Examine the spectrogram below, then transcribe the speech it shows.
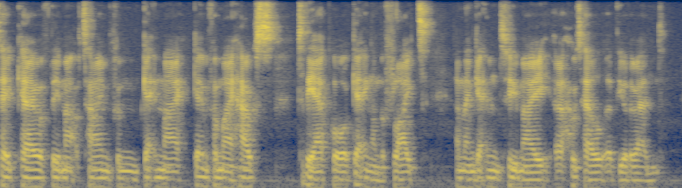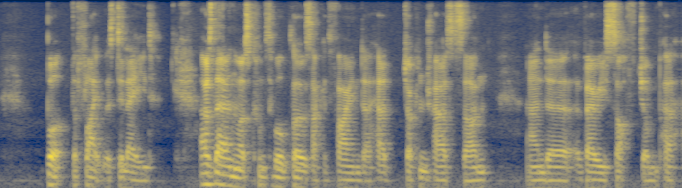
take care of the amount of time from getting my getting from my house to the airport, getting on the flight, and then getting to my uh, hotel at the other end. But the flight was delayed. I was there in the most comfortable clothes I could find. I had jogging trousers on and a, a very soft jumper.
